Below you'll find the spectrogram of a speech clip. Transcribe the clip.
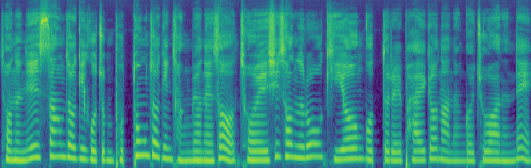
저는 일상적이고 좀 보통적인 장면에서 저의 시선으로 귀여운 것들을 발견하는 걸 좋아하는데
